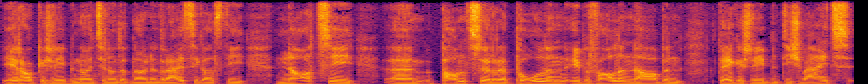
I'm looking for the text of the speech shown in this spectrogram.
Er hat geschrieben 1939, als die Nazi-Panzer ähm, Polen überfallen haben, der geschrieben, die Schweiz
